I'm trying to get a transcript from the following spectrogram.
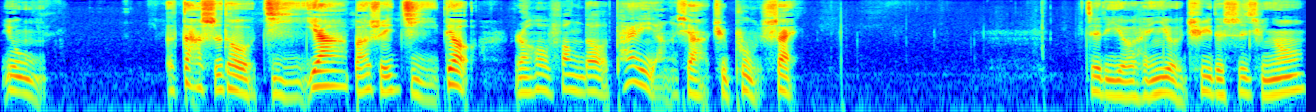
用呃大石头挤压，把水挤掉，然后放到太阳下去曝晒。这里有很有趣的事情哦。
